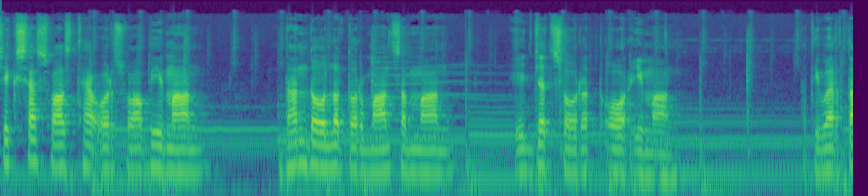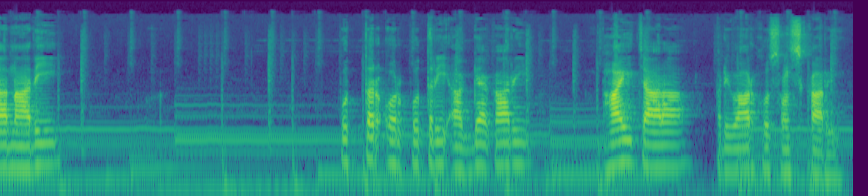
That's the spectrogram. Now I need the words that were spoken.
शिक्षा, स्वास्थ्य और स्वाभिमान, धन, दौलत और मान सम्मान, इज़्ज़त, शोहरत और ईमान। पतिवर्ता, नारी पुत्र और पुत्री आज्ञाकारी, भाईचारा, परिवार को संस्कारी।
